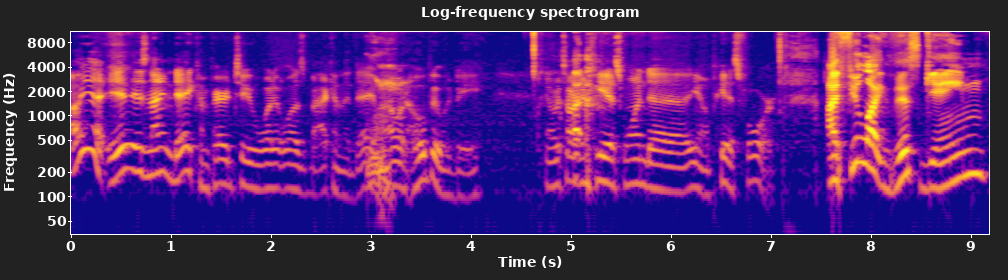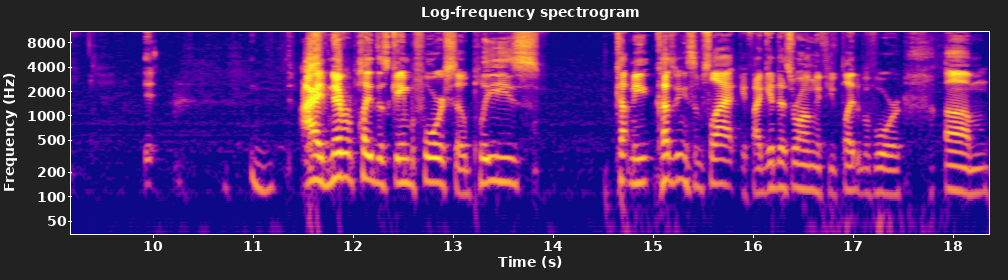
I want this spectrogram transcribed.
Oh, yeah, it is night and day compared to what it was back in the day. I would hope it would be. And we're talking PS1 to you know PS4. I feel like this game. It, I've never played this game before, so please cut me cut me some slack if I get this wrong. If you've played it before, um,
